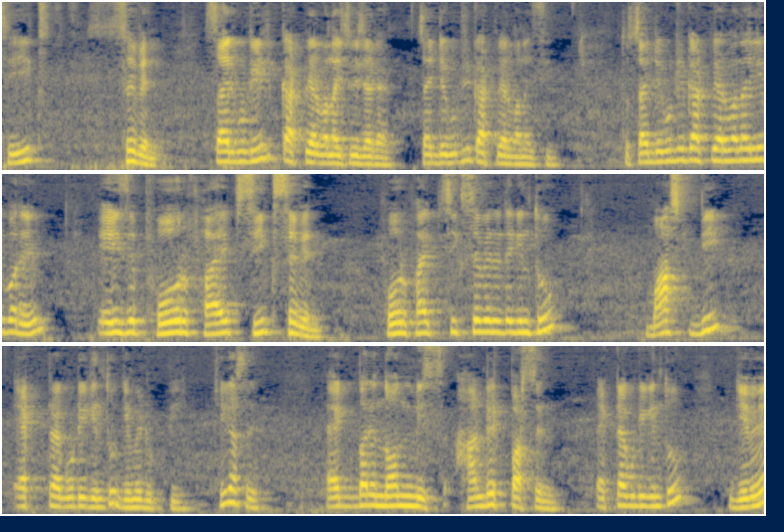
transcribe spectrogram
সিক্স সেভেন চার গুটির কাঠ পেয়ার বানাইছি ওই জায়গায়। চারটে গুটির কাঠ পেয়ার বানাইছি। তো চারটে গুটির কাঠ পেয়ার বানাইলি পরে এই যে four five six seven four five six seven এতে কিন্তু মাস্ট বি একটা গুটি কিন্তু গেমে ঢুকবি। ঠিক আছে? একবারে নন মিস হান্ড্রেড পারসেন্ট একটা গুটি কিন্তু গেমে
